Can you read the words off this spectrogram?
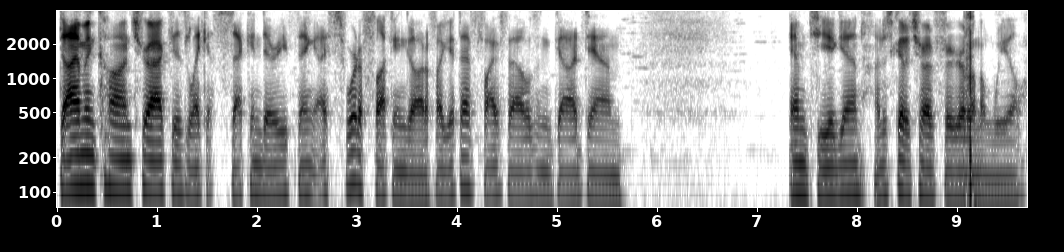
Diamond contract is like a secondary thing. I swear to fucking God, if I get that 5,000 goddamn MT again, I just gotta try to figure it on the wheel.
